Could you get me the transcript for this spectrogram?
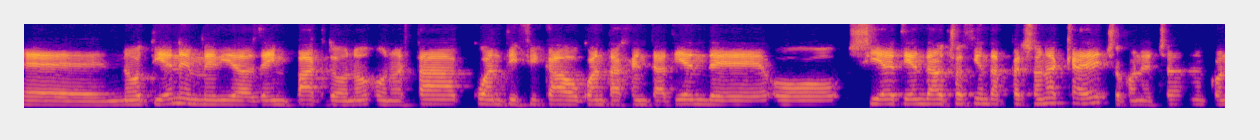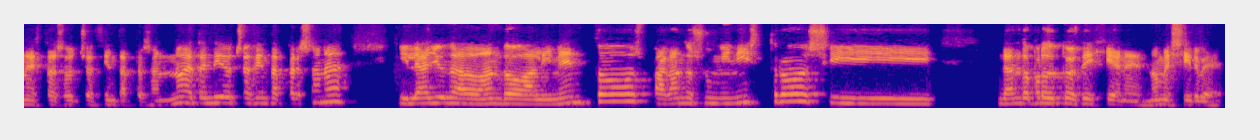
eh, no tienen medidas de impacto ¿no? o no está cuantificado cuánta gente atiende o si atiende a 800 personas, ¿qué ha hecho con, con estas 800 personas? No, ha atendido 800 personas y le ha ayudado dando alimentos, pagando suministros y dando productos de higiene. No me sirve.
